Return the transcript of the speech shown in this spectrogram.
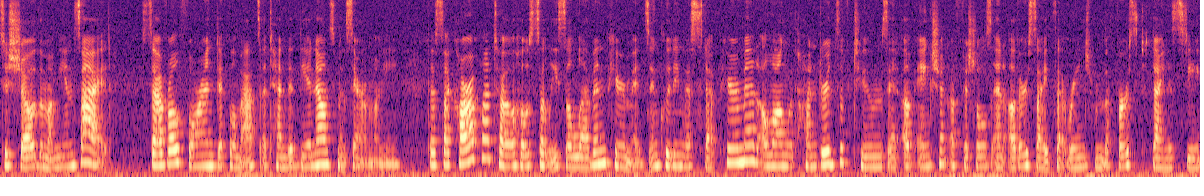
to show the mummy inside. Several foreign diplomats attended the announcement ceremony. The Saqqara Plateau hosts at least 11 pyramids, including the Step Pyramid, along with hundreds of tombs of ancient officials and other sites that range from the First Dynasty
